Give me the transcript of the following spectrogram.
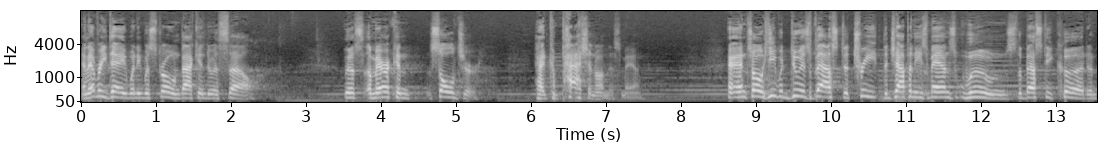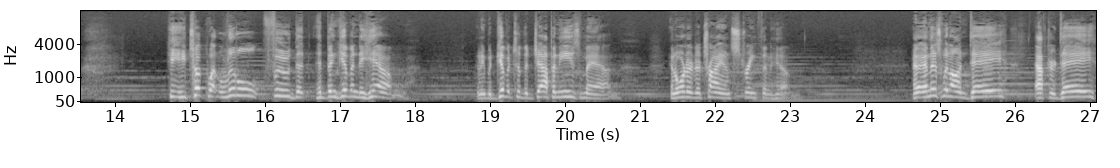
And every day when he was thrown back into his cell, this American soldier had compassion on this man. And so he would do his best to treat the Japanese man's wounds the best he could. And he, he took what little food that had been given to him and he would give it to the Japanese man in order to try and strengthen him. And, and this went on day after day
